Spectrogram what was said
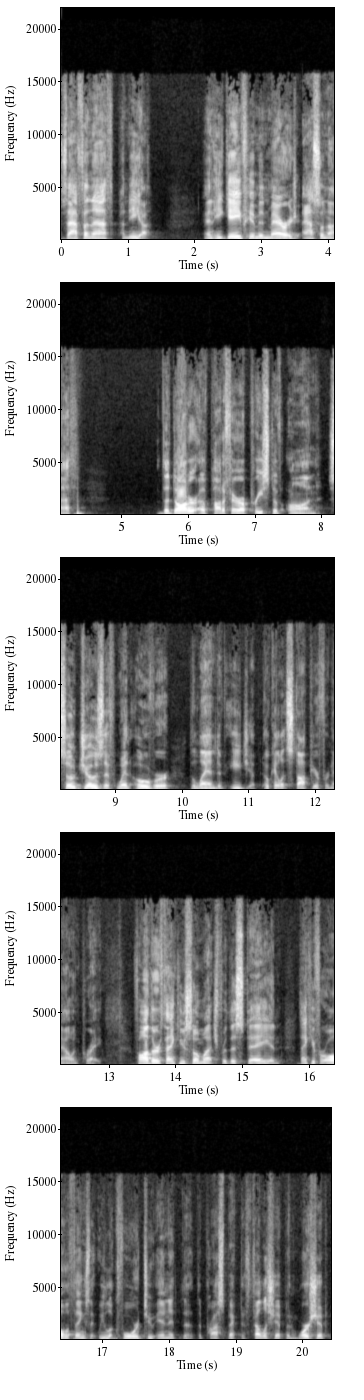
Zaphenath Paneah, and he gave him in marriage Asenath, the daughter of Potiphar, a priest of On. So Joseph went over the land of Egypt. Okay, let's stop here for now and pray. Father, thank you so much for this day and Thank you for all the things that we look forward to in it the, the prospect of fellowship and worship,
